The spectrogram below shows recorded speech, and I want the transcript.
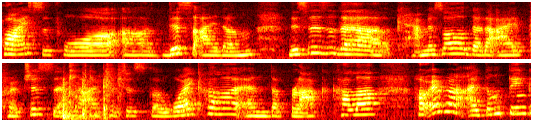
price for uh, this item. This is the camisole that I purchased and I purchased the white color and the black color. However, I don't think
